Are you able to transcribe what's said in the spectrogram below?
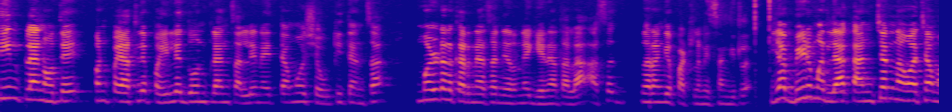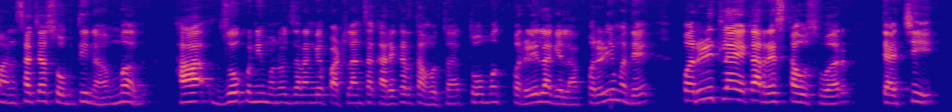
तीन प्लॅन होते पण यातले पहिले दोन प्लॅन चालले नाहीत त्यामुळे शेवटी त्यांचा मर्डर करण्याचा निर्णय घेण्यात आला असं जरांगे पाटलांनी सांगितलं. या बीडमधल्या कांचन नावाच्या माणसाच्या सोबतीनं मग हा जो कोणी मनोज जरांगे पाटलांचा कार्यकर्ता होता तो मग परळीला गेला. परळीमध्ये परळीतल्या एका रेस्ट हाऊसवर त्याची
